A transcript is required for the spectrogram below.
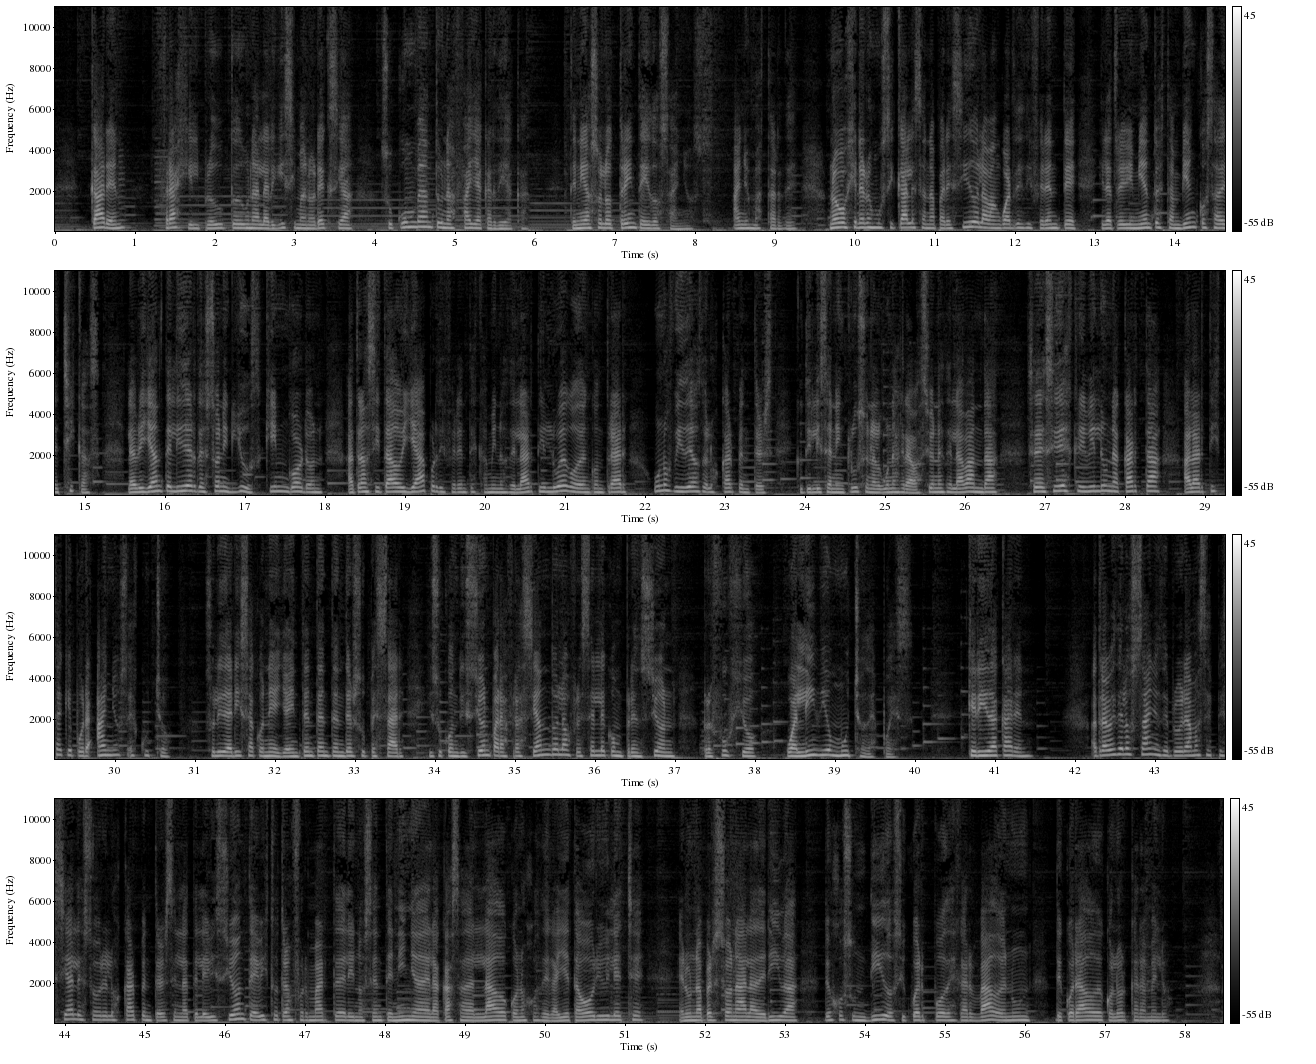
Karen, frágil producto de una larguísima anorexia, sucumbe ante una falla cardíaca. Tenía solo 32 años. Años más tarde, nuevos géneros musicales han aparecido, la vanguardia es diferente y el atrevimiento es también cosa de chicas. La brillante líder de Sonic Youth, Kim Gordon, ha transitado ya por diferentes caminos del arte y luego de encontrar unos videos de los Carpenters que utilizan incluso en algunas grabaciones de la banda, se decide escribirle una carta al artista que por años escuchó. Solidariza con ella, intenta entender su pesar y su condición parafraseándola ofrecerle comprensión, refugio o alivio mucho después. Querida Karen, a través de los años de programas especiales sobre los Carpenters en la televisión te he visto transformarte de la inocente niña de la casa de al lado con ojos de galleta Oreo y leche en una persona a la deriva, de ojos hundidos y cuerpo desgarbado en un decorado de color caramelo.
